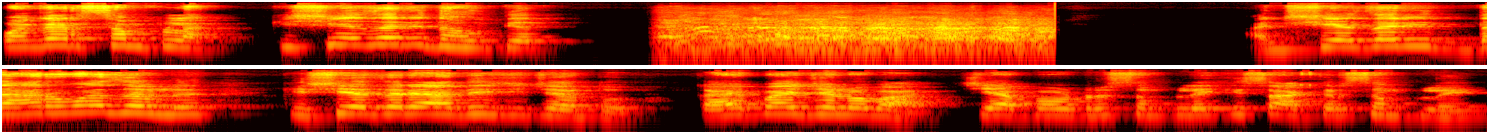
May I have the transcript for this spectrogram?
पगार संपला की शेजारी धावतात. आणि शेजारी दार वाजवलं की शेजारी आधीच विचारतो, "काय पाहिजे लो बा चिया पावडर संपलंय की साखर संपलंय?"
